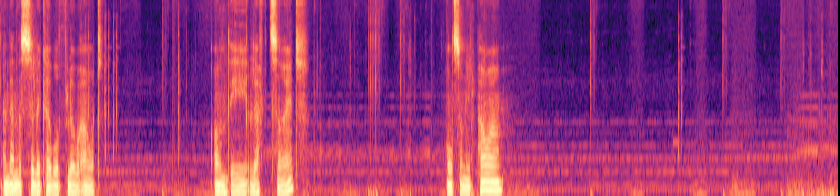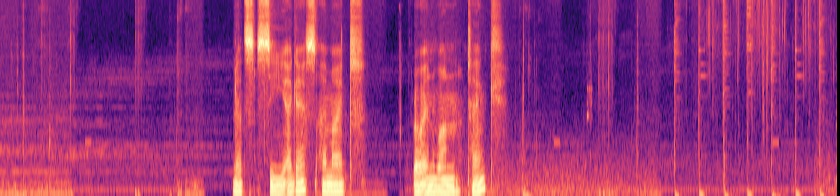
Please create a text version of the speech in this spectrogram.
and then the silica will flow out on the left side. Also need power. Let's see, I guess I might throw in one tank.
